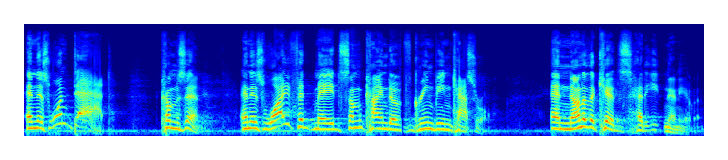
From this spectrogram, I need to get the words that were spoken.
And this one dad comes in, and his wife had made some kind of green bean casserole. And none of the kids had eaten any of it.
